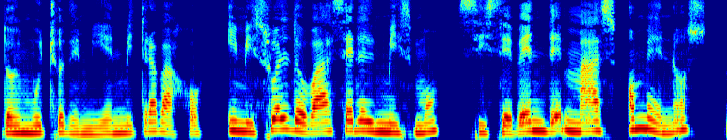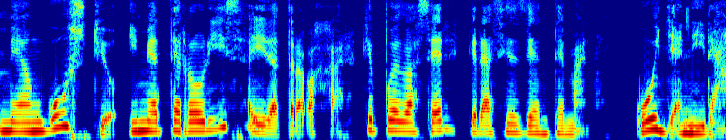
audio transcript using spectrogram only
doy mucho de mí en mi trabajo, y mi sueldo va a ser el mismo, si se vende más o menos, me angustio y me aterroriza ir a trabajar. ¿Qué puedo hacer? Gracias de antemano. Uy, Yanira,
